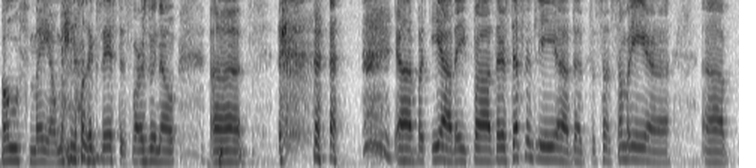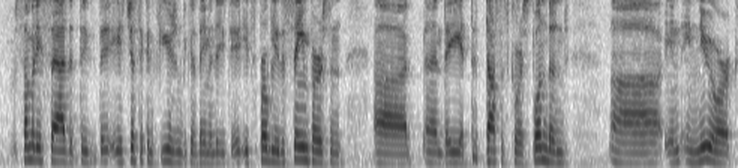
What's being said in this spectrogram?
both may or may not exist as far as we know. Uh, but yeah, they uh, there's definitely uh, that somebody uh, somebody said that they, they, it's just a confusion because they, they it's probably the same person and the, the TASS correspondent in in New York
